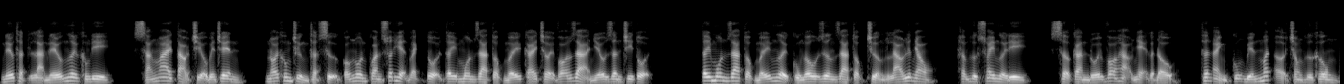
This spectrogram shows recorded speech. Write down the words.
nếu thật là nếu ngươi không đi, sáng mai tảo triệu bên trên nói không chừng thật sự có ngôn quan xuất hiện vạch tội tây môn gia tộc mấy cái trời võ giả nhiều dân chi tội. Tây môn gia tộc mấy người cùng âu dương gia tộc trưởng lao lướt nhau hầm hực xoay người đi, sở càn đối võ hạo nhẹ gật đầu, thân ảnh cũng biến mất ở trong hư không,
